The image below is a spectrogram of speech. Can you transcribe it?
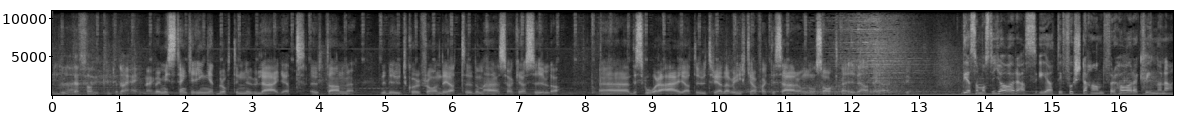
Inte sånt. Vi misstänker inget brott i nuläget utan det vi utgår ifrån det är att de här söker asyl. Då. Eh, Det svåra är ju att utreda vilka de faktiskt är om de saknar id-handlingar. Det som måste göras är att i första hand förhöra kvinnorna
